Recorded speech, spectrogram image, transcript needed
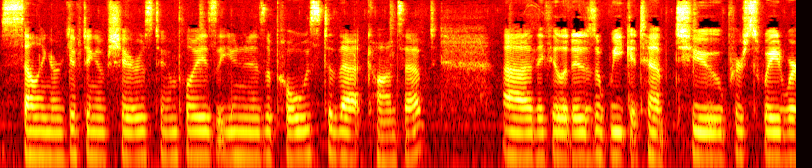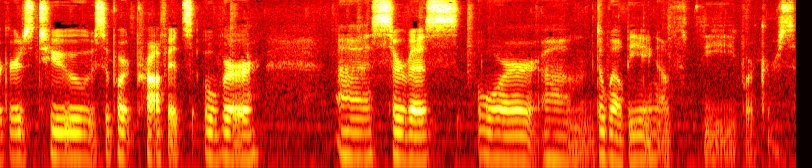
selling or gifting of shares to employees. The union is opposed to that concept. Uh, they feel that it is a weak attempt to persuade workers to support profits over uh, service or um, the well being of the workers.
